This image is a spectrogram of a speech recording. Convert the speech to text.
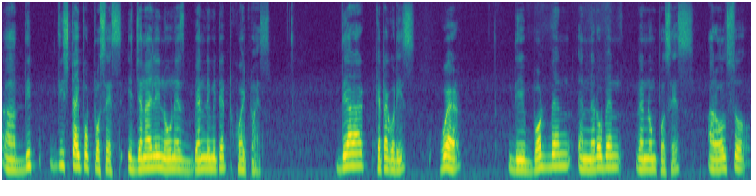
Uh, the, this type of process is generally known as band limited white noise. There are categories where the broadband and narrowband random process are also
